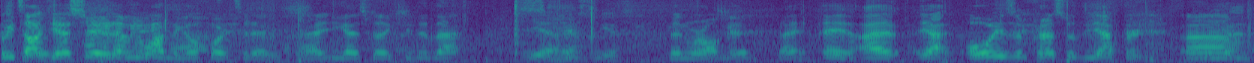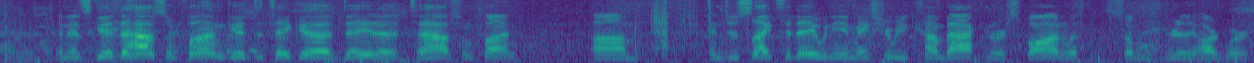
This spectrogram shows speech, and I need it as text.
We talked yesterday that we wanted to go for it today, right? You guys feel like you did that? Yeah. Then we're all good, right? Hey, I yeah, always impressed with the effort, um, and it's good to have some fun. Good to take a day to, to have some fun, um, and just like today, we need to make sure we come back and respond with some really hard work.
